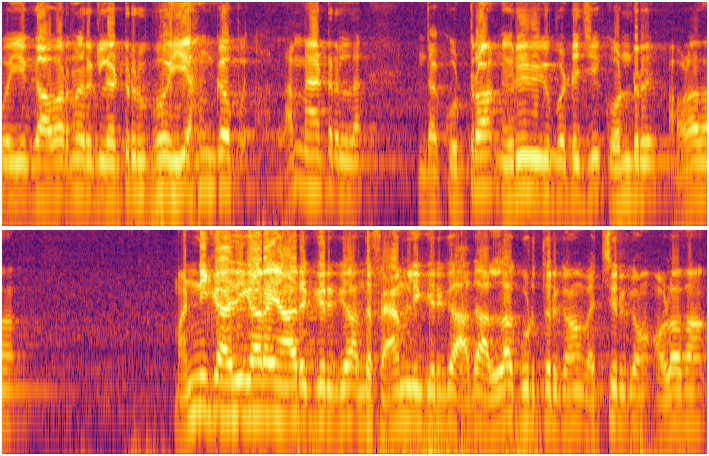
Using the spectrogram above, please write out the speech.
போய் கவர்னருக்கு லெட்ரு போய் அங்கே போய் அதெல்லாம் மேட்ரு இல்லை. இந்த குற்றம் நிரூபிக்கப்பட்டுச்சு கொன்று. அவ்வளோதான் மன்னிக்க அதிகாரம் யாருக்கு இருக்குது அந்த ஃபேமிலிக்கு இருக்குது அது எல்லாம் கொடுத்துருக்கான் வச்சுருக்கான். அவ்வளோதான்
